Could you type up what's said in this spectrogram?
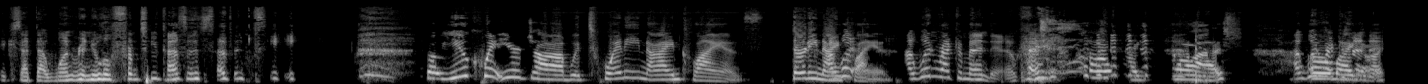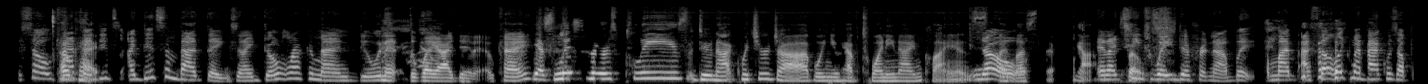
except that one renewal from 2017. So you quit your job with 29 clients, 39 would, clients. I wouldn't recommend it, okay? oh my gosh. I wouldn't oh recommend it. So, Kathy, Okay. I did I did some bad things, and I don't recommend doing it the way I did it. Okay. Yes, listeners, please do not quit your job when you have 29 clients. No. Unless, yeah. and I So- teach way different now. But my, I felt like my back was up.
